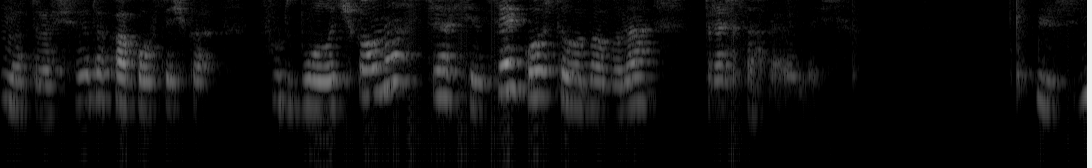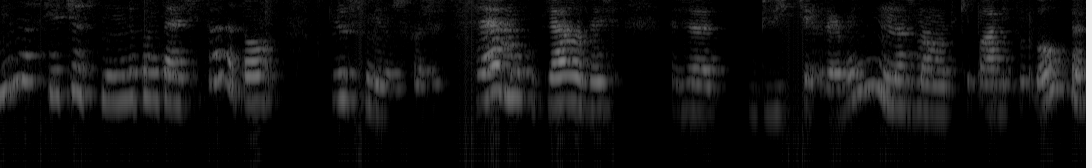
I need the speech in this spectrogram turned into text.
Ну, дорожче, така кофточка. Футболочка у нас, ця Sensei коштувала вона 300 гривень десь. Плюс-мінус, я чесно не пам'ятаю ці ціни, то плюс-мінус скажу. Це ми купляли десь за 200 гривень. У нас з мамою такі парні футболки.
